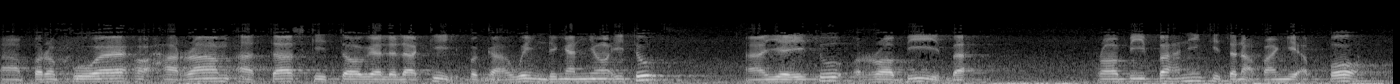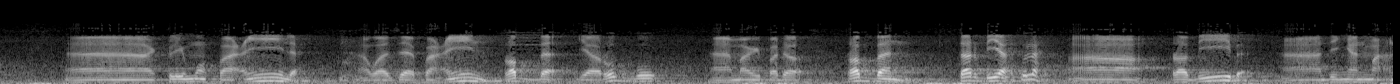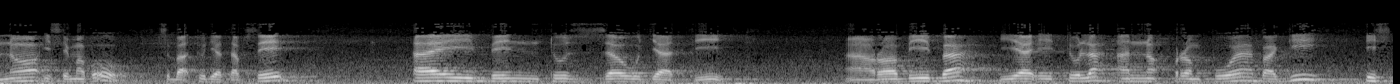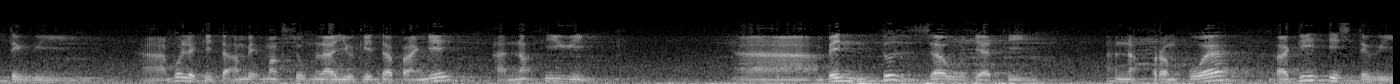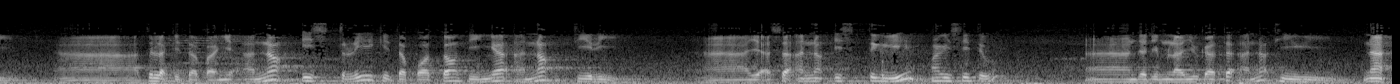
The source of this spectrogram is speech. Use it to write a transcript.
ha, perempuan hak haram atas kita lelaki berkahwin dengannya itu ha, iaitu rabibah. Rabibah ni kita nak panggil apa? Ha, kelimah fa'il. Wazan fa'il. Rabb ya rubbu ha, mari pada rabban. Tarbiyah itulah ha, Rabib. Ha, dengan makna isim maf'ul. Sebab tu dia tafsir ai bintu zaujati. Ha, rabibah iaitulah anak perempuan bagi isteri. Ha, boleh kita ambil maksud Melayu kita panggil anak tiri. Ha, bintu zaujati. Anak perempuan bagi isteri. Ha itulah kita panggil anak isteri kita potong tinggal anak tiri. Ha ya asal anak isteri mari situ. Ha jadi Melayu kata anak tiri. Nah.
